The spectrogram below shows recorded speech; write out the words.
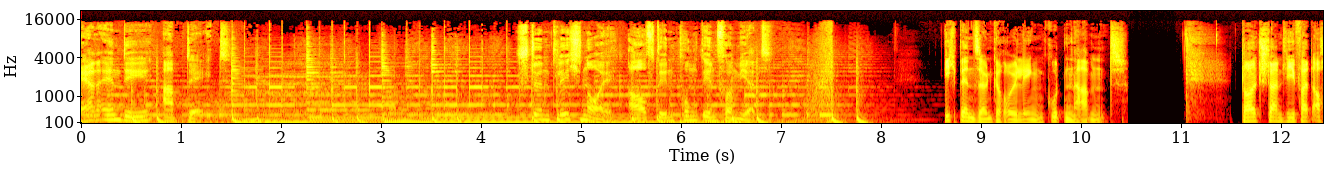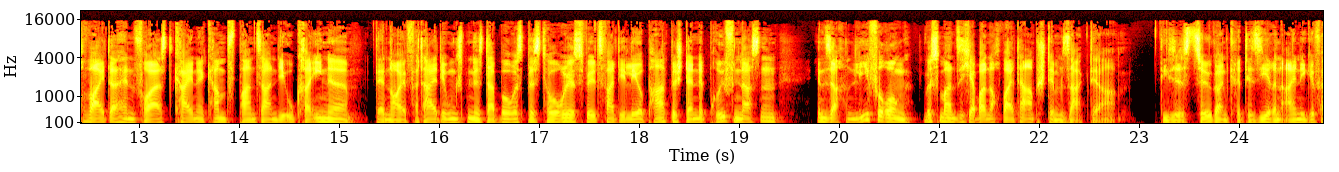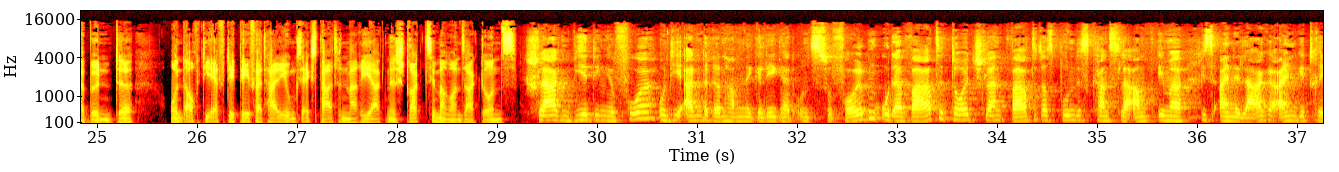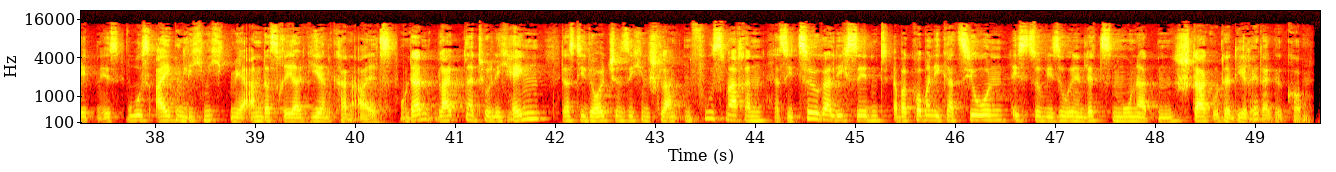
RND Update. Stündlich neu. Auf den Punkt informiert. Ich bin Sönke Röhling. Guten Abend. Deutschland liefert auch weiterhin vorerst keine Kampfpanzer an die Ukraine. Der neue Verteidigungsminister Boris Pistorius will zwar die Leopardbestände prüfen lassen, in Sachen Lieferung muss man sich aber noch weiter abstimmen, sagte er. Dieses Zögern kritisieren einige Verbündete und auch die FDP-Verteidigungsexpertin Maria-Agnes Strack-Zimmermann sagt uns, schlagen wir Dinge vor und die anderen haben eine Gelegenheit, uns zu folgen? Oder wartet Deutschland, wartet das Bundeskanzleramt immer, bis eine Lage eingetreten ist, wo es eigentlich nicht mehr anders reagieren kann als? Und dann bleibt natürlich hängen, dass die Deutschen sich einen schlanken Fuß machen, dass sie zögerlich sind. Aber Kommunikation ist sowieso in den letzten Monaten stark unter die Räder gekommen.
